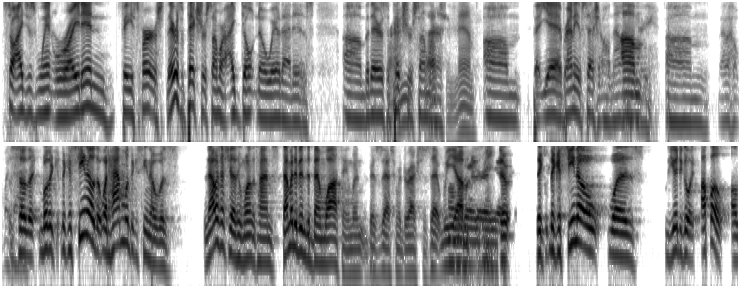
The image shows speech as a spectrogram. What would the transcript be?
So I just went right in face first. There's a picture somewhere. I don't know where that is, um, but there's a picture somewhere. Obsession, man. Um, but yeah, brownie obsession. Oh, now I'm Um, hungry. Um, that'll help my. Dad. So the well, the, the casino that what happened with the casino was that was actually I think one of the times that might have been the Benoit thing when Biz was asking for directions that we um there, yeah. the, the the casino was you had to go up a, a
